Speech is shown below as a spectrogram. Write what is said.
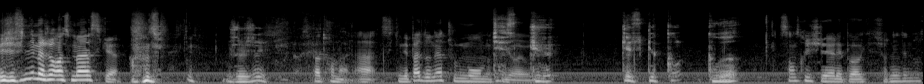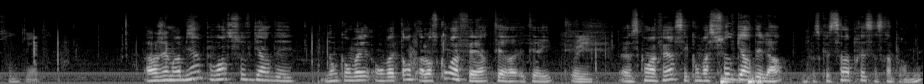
Mais j'ai fini Majora's Mask. GG, c'est pas trop mal. Ah, ce qui n'est pas donné à tout le monde. Qu'est-ce que... Qu'est-ce que... quoi Sans tricher à l'époque, sur Nintendo 64. Alors j'aimerais bien pouvoir sauvegarder. Donc on va, on va tenter... Alors ce qu'on va faire, Ter- Terry, Oui. euh, ce qu'on va faire, c'est qu'on va sauvegarder là. Parce que ça, après, ça sera pour nous.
